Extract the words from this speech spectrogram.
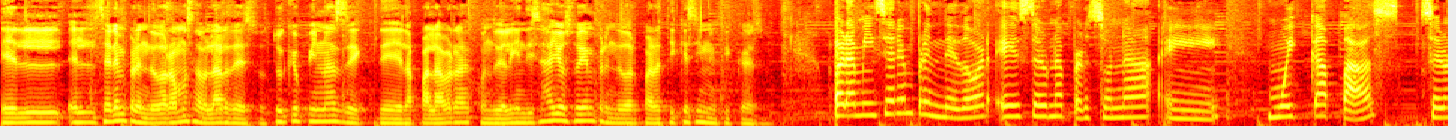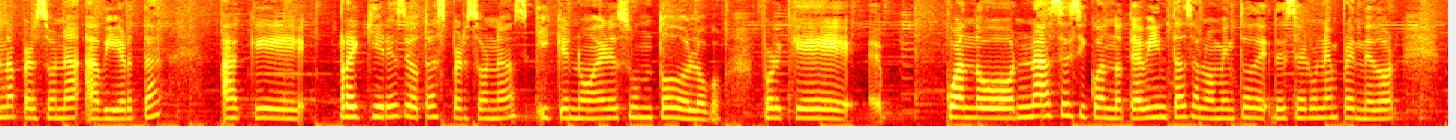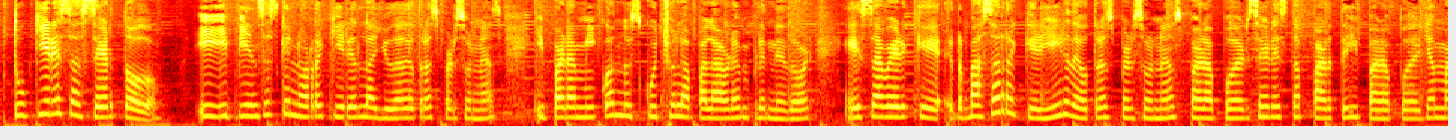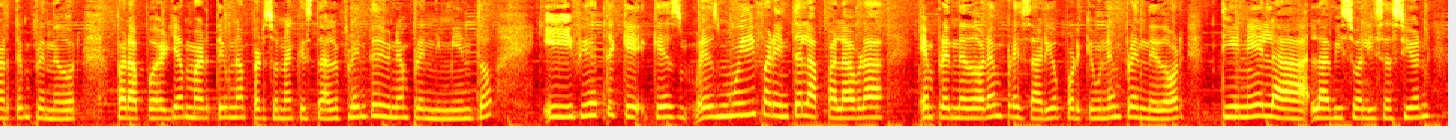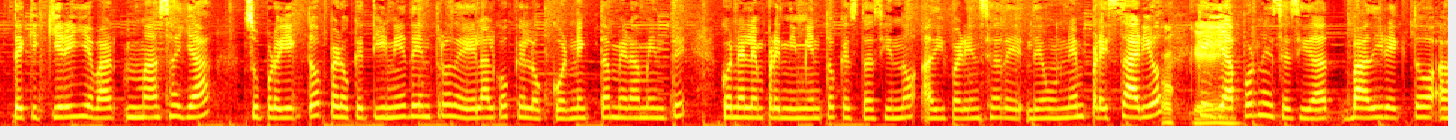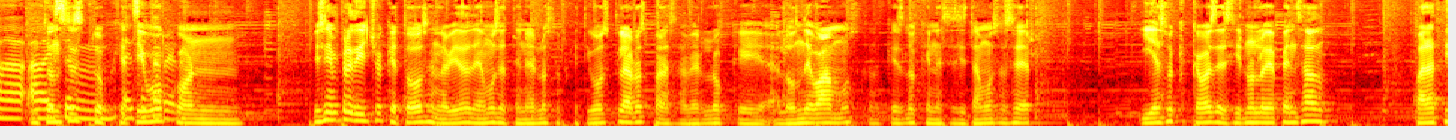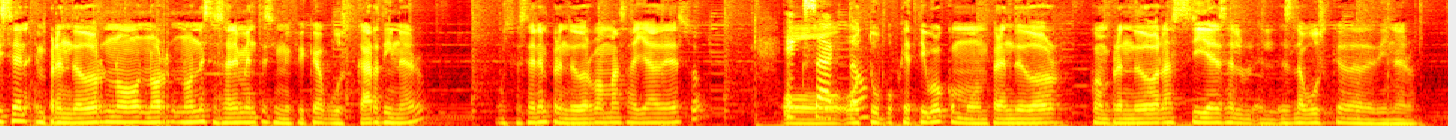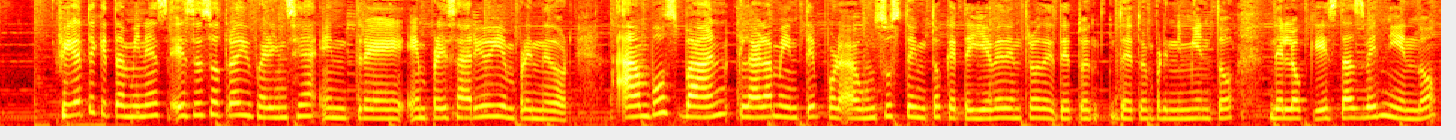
el, ser emprendedor, vamos a hablar de eso. ¿Tú qué opinas de, la palabra cuando alguien dice, ah, yo soy emprendedor? ¿Para ti qué significa eso? Para mí ser emprendedor es ser una persona eh, muy capaz, ser una persona abierta a que requieres de otras personas y que no eres un todólogo. Porque eh, cuando naces y cuando te avientas al momento de ser un emprendedor, tú quieres hacer todo y, piensas que no requieres la ayuda de otras personas. Y para mí cuando escucho la palabra emprendedor es saber que vas a requerir de otras personas para poder ser esta parte y para poder llamarte emprendedor, para poder llamarte una persona que está al frente de un emprendimiento. Y fíjate que, es, es, muy diferente la palabra emprendedor empresario porque un emprendedor tiene la, la visualización de que quiere llevar más allá su proyecto, pero que tiene dentro de él algo que lo conecta meramente con el emprendimiento que está haciendo, a diferencia de, un empresario que ya por necesidad va directo a, a Entonces, tu objetivo con... Yo siempre he dicho que todos en la vida debemos de tener los objetivos claros para saber lo que, a dónde vamos, qué es lo que necesitamos hacer. Y eso que acabas de decir no lo había pensado. Para ti ser emprendedor no, no, no necesariamente significa buscar dinero. O sea, ser emprendedor va más allá de eso. Exacto. O, tu objetivo como emprendedor, como emprendedora, sí es, el, es la búsqueda de dinero. Fíjate que también es, esa es otra diferencia entre empresario y emprendedor. Ambos van claramente por un sustento que te lleve dentro de, tu, de tu, emprendimiento, de lo que estás vendiendo,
